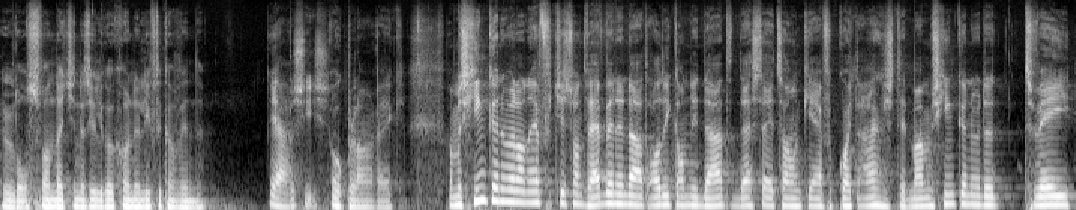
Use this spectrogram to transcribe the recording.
Los van dat je natuurlijk ook gewoon de liefde kan vinden. Ja, Precies. ook belangrijk. Maar misschien kunnen we dan eventjes, want we hebben inderdaad al die kandidaten destijds al een keer even kort aangestipt. Maar misschien kunnen we er twee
